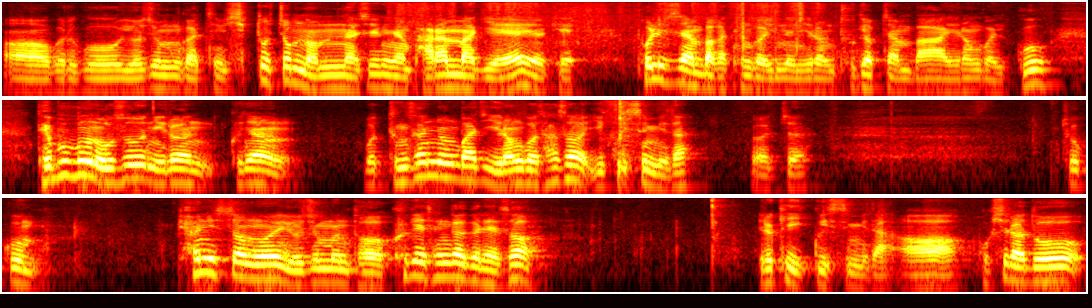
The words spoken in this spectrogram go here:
어, 그리고 요즘 같은 10도 좀 넘는 날씨에 그냥 바람막이에 이렇게 폴리스 잠바 같은 거 있는 이런 두 겹 잠바 이런 거 있고 대부분 옷은 이런 그냥 뭐 등산용 바지 이런 거 사서 입고 있습니다. 어쩌 조금 편의성을 요즘은 더 크게 생각을 해서 이렇게 입고 있습니다. 어, 혹시라도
